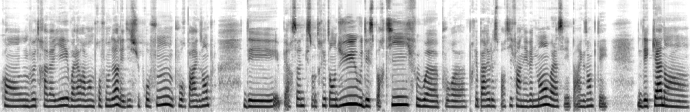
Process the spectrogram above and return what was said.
quand on veut travailler voilà vraiment en profondeur, les tissus profonds pour par exemple des personnes qui sont très tendues ou des sportifs ou euh, pour préparer le sportif à un événement. Voilà, c'est par exemple des, des cas dans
